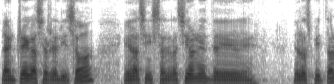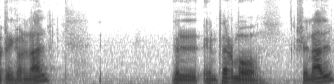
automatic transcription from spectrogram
La entrega se realizó en las instalaciones del Hospital Regional del Enfermo Renal,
